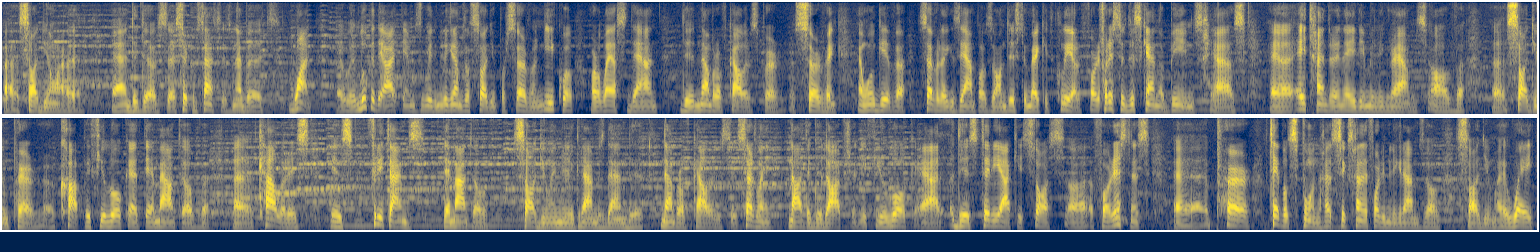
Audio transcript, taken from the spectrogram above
uh, sodium uh, and those uh, circumstances. Number one, uh, we look at the items with milligrams of sodium per serving equal or less than the number of calories per serving. And we'll give uh, several examples on this to make it clear. For, for instance, this can of beans has uh, 880 milligrams of uh, uh, sodium per uh, cup. If you look at the amount of uh, calories, is three times the amount of sodium in milligrams than the number of calories. It's certainly not a good option. If you look at this teriyaki sauce, uh, for instance, uh, per tablespoon has 640 milligrams of sodium, uh, way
